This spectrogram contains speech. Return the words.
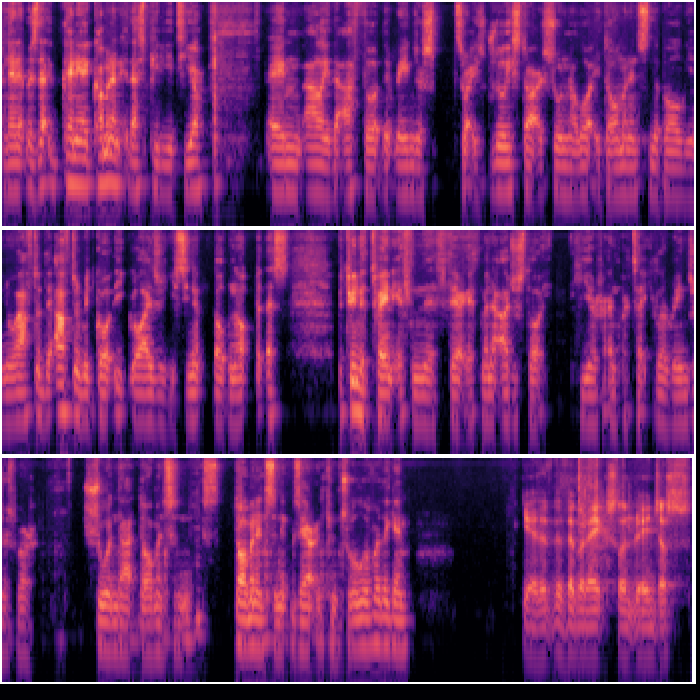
And then it was that kind of coming into this period here um, Ali, that I thought that Rangers sort of really started showing a lot of dominance in the ball. You know, after the after we'd got the equaliser, you seen it building up. But this between the twentieth and the thirtieth minute, I just thought here in particular, Rangers were showing that dominance and dominance and exerting control over the game. Yeah, they, they were excellent Rangers.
